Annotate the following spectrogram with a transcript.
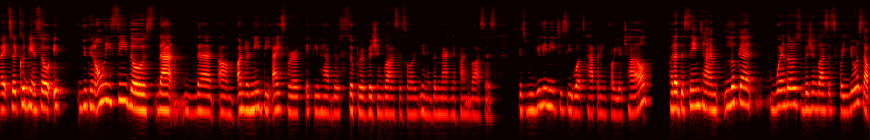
right? So it could be, and so if you can only see those that that um, underneath the iceberg if you have those supervision glasses or you know the magnifying glasses because we really need to see what's happening for your child. But at the same time look at wear those vision glasses for yourself.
